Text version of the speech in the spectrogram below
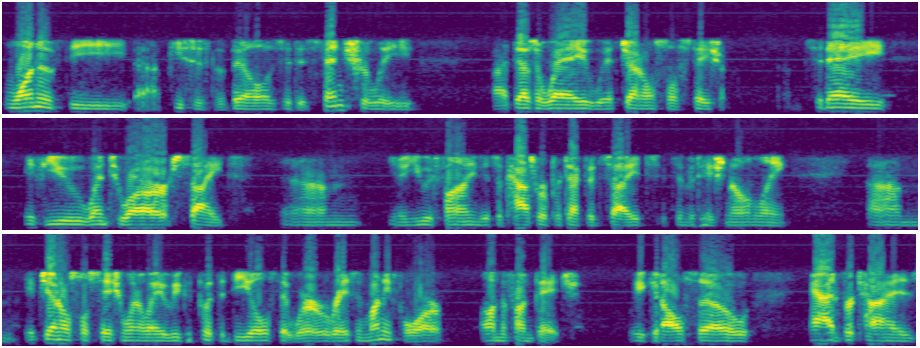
One of the uh, pieces of the bill is it essentially uh, does away with general solicitation. Um, today, if you went to our site, um, you know you would find it's a password protected site. It's invitation only. Um, if general solicitation went away, we could put the deals that we're raising money for on the front page. We could also advertise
